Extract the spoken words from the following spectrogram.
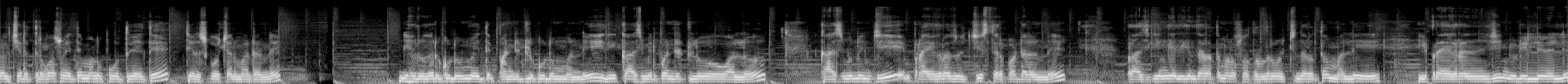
వాళ్ళ చరిత్ర కోసం అయితే మనం పూర్తిగా అయితే తెలుసుకోవచ్చు అనమాట అండి. నెహ్రూ గారి కుటుంబం అయితే పండిట్ల కుటుంబం అండి. ఇది కాశ్మీర్ పండిట్లు వాళ్ళు కాశ్మీర్ నుంచి ప్రయాగరాజ్ వచ్చి స్థిరపడ్డారండి. రాజకీయంగా ఎదిగిన తర్వాత మనకు స్వతంత్రం వచ్చిన తర్వాత మళ్ళీ ఈ ప్రయాగరాజ్ నుంచి న్యూఢిల్లీ వెళ్ళి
